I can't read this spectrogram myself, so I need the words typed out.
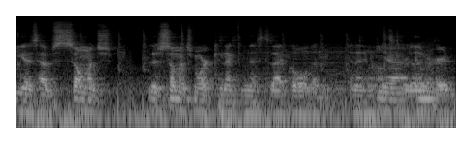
you guys have so much. There's so much more connectedness to that goal than, than anyone else Yeah, has really and- ever heard.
